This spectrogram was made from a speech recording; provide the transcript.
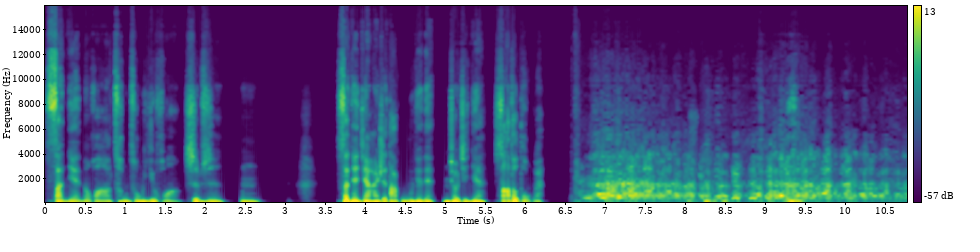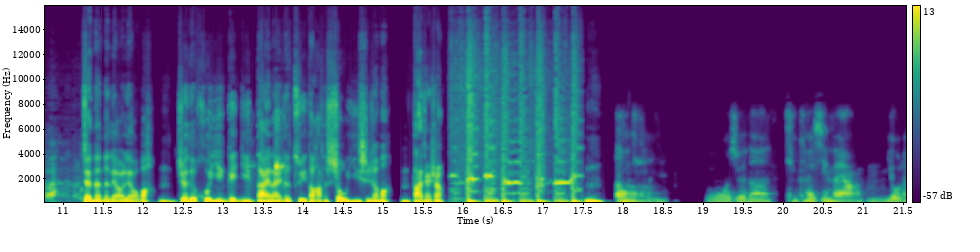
三年的话，匆匆一晃，是不是？嗯，三年前还是大姑娘呢，你瞅今年啥都懂了。简单的聊一聊吧，嗯，觉得婚姻给你带来的最大的受益是什么？嗯，大点声。嗯嗯，我觉得挺开心的呀，嗯，有了，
